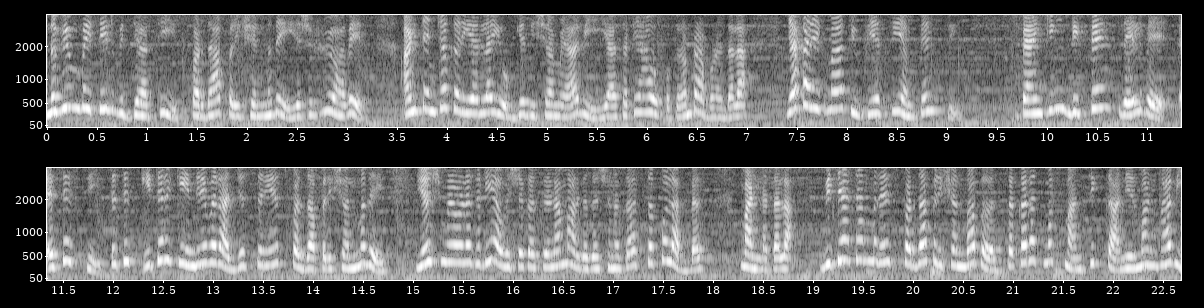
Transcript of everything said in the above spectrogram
नवी मुंबईतील विद्यार्थी स्पर्धा परीक्षांमध्ये यशस्वी व्हावेत आणि त्यांच्या करिअरला योग्य दिशा मिळावी यासाठी हा उपक्रम राबवण्यात आला. या कार्यक्रमात UPSC MPSC banking defence railway S S C तसेच इतर केंद्रीय व राज्यस्तरीय स्पर्धा परीक्षांमध्ये यश मिळवण्यासाठी आवश्यक असलेल्या मार्गदर्शनाचा सखोल अभ्यास मांडण्यात आला. विद्यार्थ्यांमध्ये स्पर्धा परीक्षांबाबत सकारात्मक मानसिकता निर्माण व्हावी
